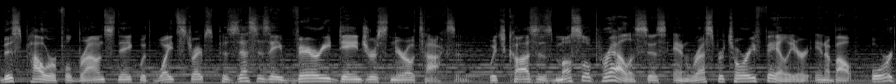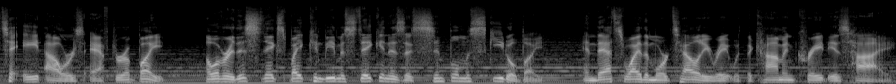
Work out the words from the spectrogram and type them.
This powerful brown snake with white stripes possesses a very dangerous neurotoxin, which causes muscle paralysis and respiratory failure in about 4 to 8 hours after a bite. However, this snake's bite can be mistaken as a simple mosquito bite, and that's why the mortality rate with the common krait is high.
